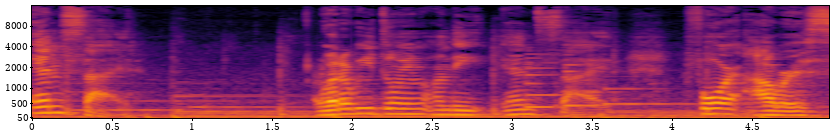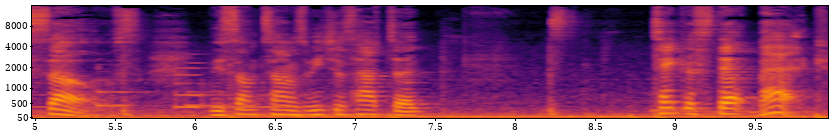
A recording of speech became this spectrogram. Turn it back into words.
inside. What are we doing on the inside for ourselves? We sometimes we just have to take a step back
